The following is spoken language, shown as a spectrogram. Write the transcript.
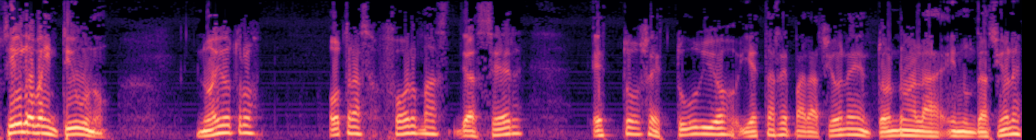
siglo XXI, no hay otros, otras formas de hacer estos estudios y estas reparaciones en torno a las inundaciones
